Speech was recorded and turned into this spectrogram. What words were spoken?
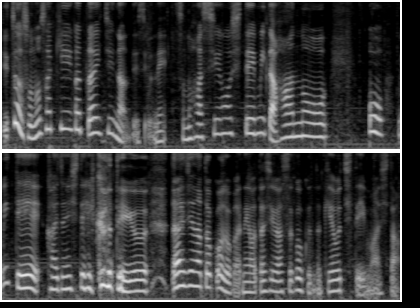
実はその先が大事なんですよね。その発信をしてみた反応を見て改善していくっていう大事なところがね私はすごく抜け落ちていました。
